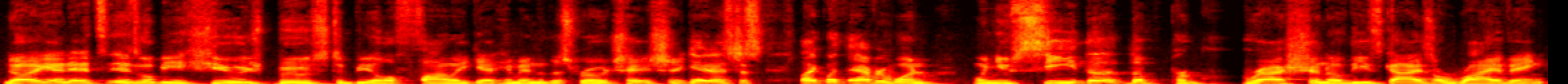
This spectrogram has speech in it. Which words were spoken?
No, again, it's it will be a huge boost to be able to finally get him into this rotation. Again, it's just like with everyone, when you see the the progression of these guys arriving,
